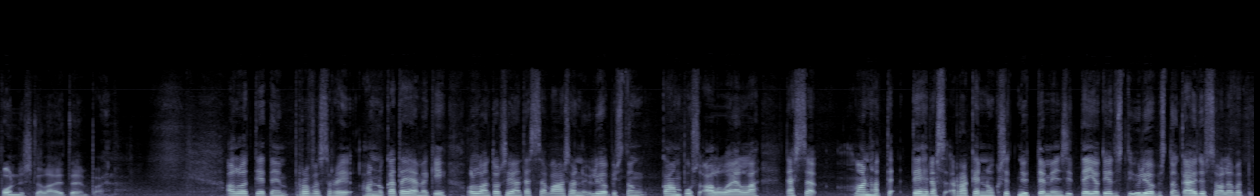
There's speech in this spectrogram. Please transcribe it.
ponnistella eteenpäin. Aluetieteen professori Hannu Katajamäki, ollaan tosiaan tässä Vaasan yliopiston kampusalueella. Tässä vanhat tehdasrakennukset, nyttemmin sitten jo tietysti yliopiston käytössä olevat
